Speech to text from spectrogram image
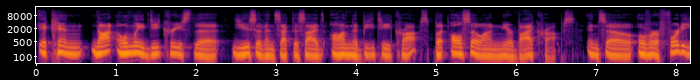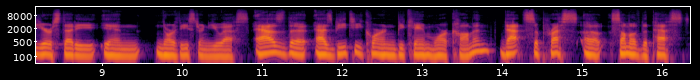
it can not only decrease the use of insecticides on the BT crops, but also on nearby crops. And so, over a 40 year study in northeastern US, as the as BT corn became more common, that suppressed uh, some of the pests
